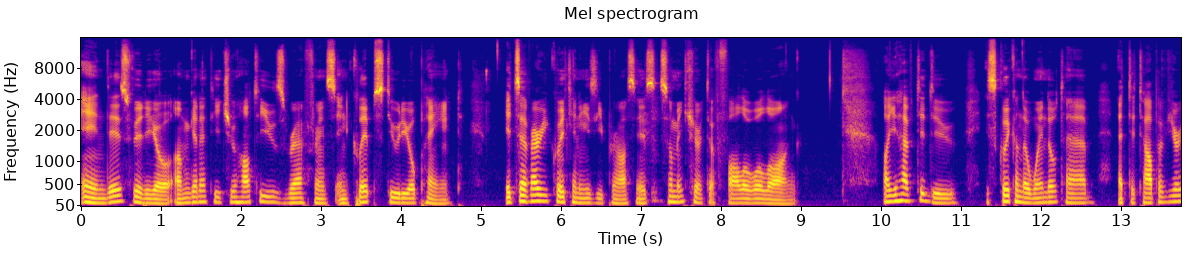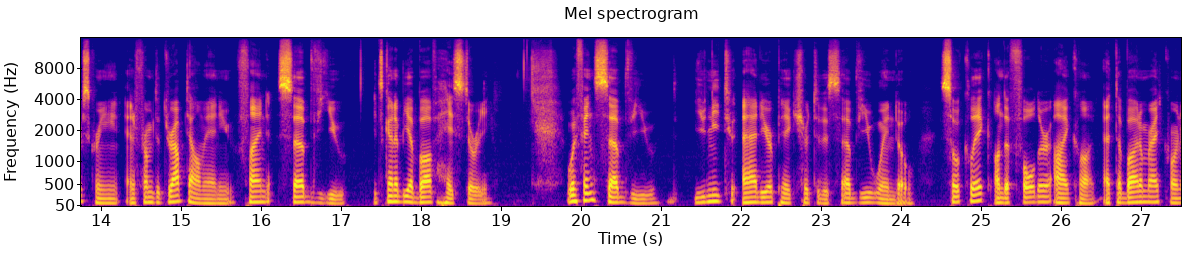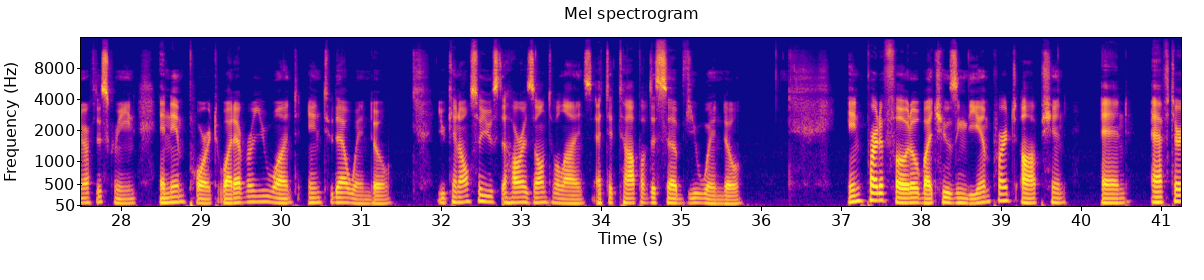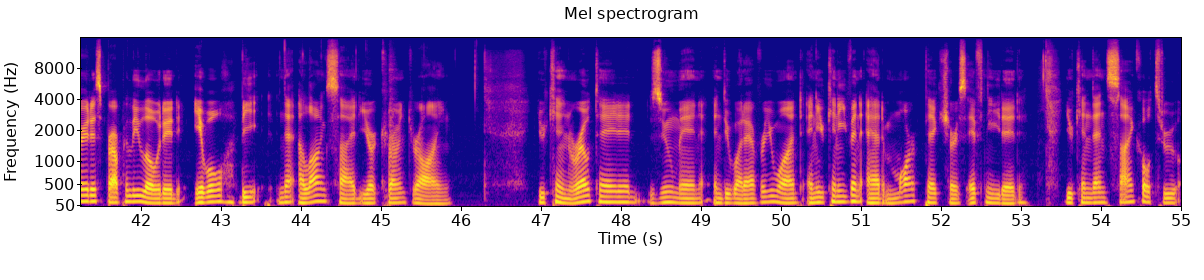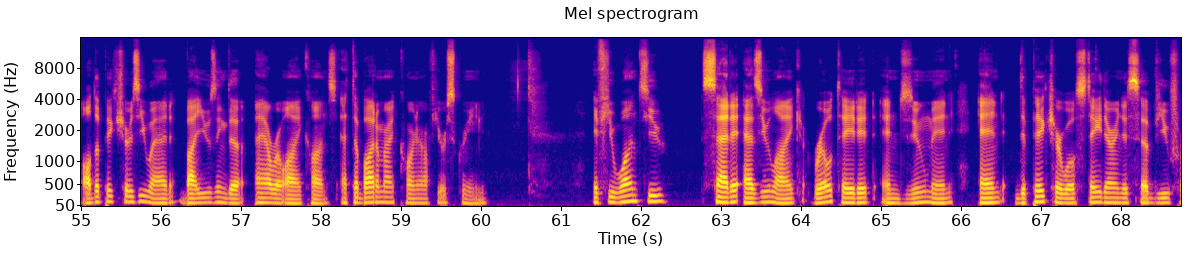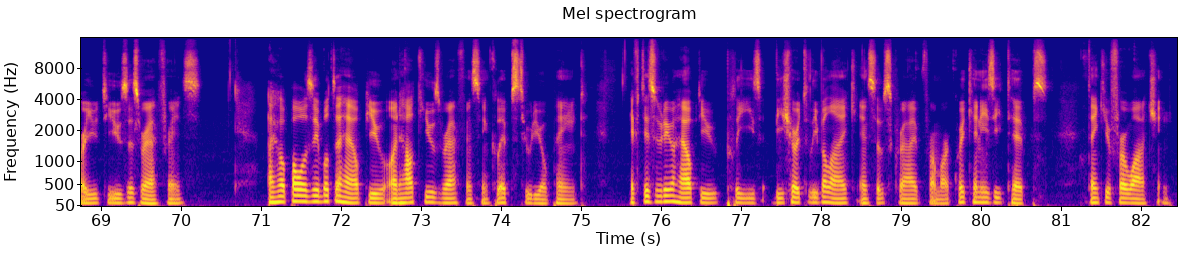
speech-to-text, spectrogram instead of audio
In this video, I'm gonna teach you how to use reference in Clip Studio Paint. It's a very quick and easy process, so make sure to follow along. All you have to do is click on the Window tab at the top of your screen and from the drop-down menu, find Subview. It's gonna be above History. Within Subview, you need to add your picture to the Subview window. So click on the folder icon at the bottom right corner of the screen and import whatever you want into that window. You can also use the horizontal lines at the top of the subview window. Import a photo by choosing the import option and after it is properly loaded, it will be alongside your current drawing. You can rotate it, zoom in, and do whatever you want, and you can even add more pictures if needed. You can then cycle through all the pictures you add by using the arrow icons at the bottom right corner of your screen. If you want to, set it as you like, rotate it and zoom in and the picture will stay there in the subview for you to use as reference. I hope I was able to help you on how to use reference in Clip Studio Paint. If this video helped you, please be sure to leave a like and subscribe for more quick and easy tips. Thank you for watching.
